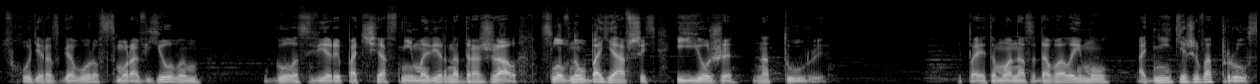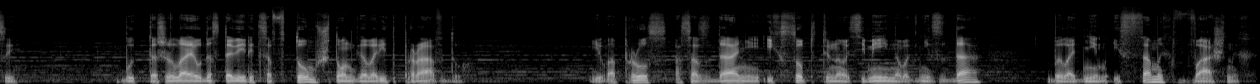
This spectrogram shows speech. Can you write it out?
В ходе разговоров с Муравьевым голос Веры подчас неимоверно дрожал, словно убоявшись ее же натуры. И поэтому она задавала ему одни и те же вопросы, будто желая удостовериться в том, что он говорит правду. И вопрос о создании их собственного семейного гнезда был одним из самых важных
